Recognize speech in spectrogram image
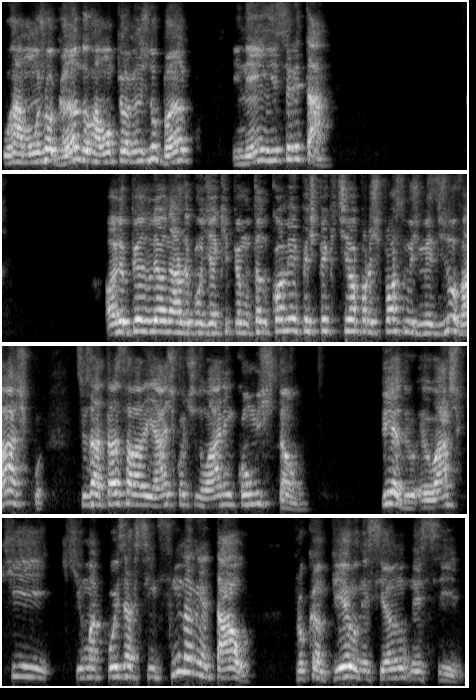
o Ramon jogando, o Ramon pelo menos no banco, e nem isso ele tá. Olha o Pedro Leonardo Gondim aqui perguntando qual a minha perspectiva para os próximos meses no Vasco, se os atrasos salariais continuarem como estão. Pedro, eu acho que, que uma coisa assim fundamental para o Campeiro nesse ano, nesse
